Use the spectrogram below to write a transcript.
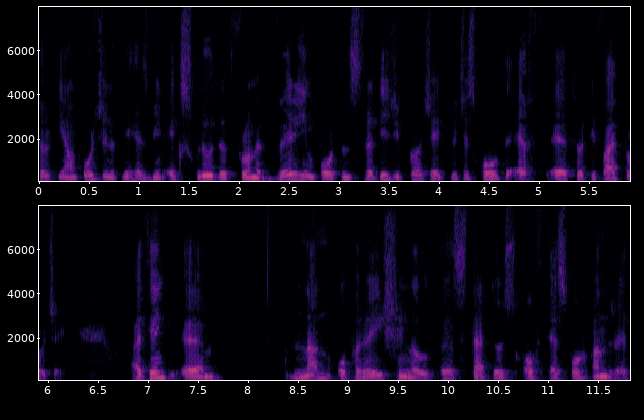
Turkey unfortunately has been excluded from a very important strategic project, which is called the F-35 project. I think um, non-operational uh, status of S-400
